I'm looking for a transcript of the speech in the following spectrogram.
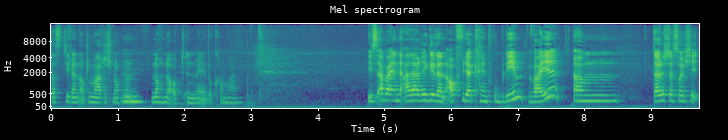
dass die dann automatisch noch, mhm. eine, noch eine Opt-in-Mail bekommen haben. Ist aber in aller Regel dann auch wieder kein Problem, weil ähm, dadurch, dass solche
